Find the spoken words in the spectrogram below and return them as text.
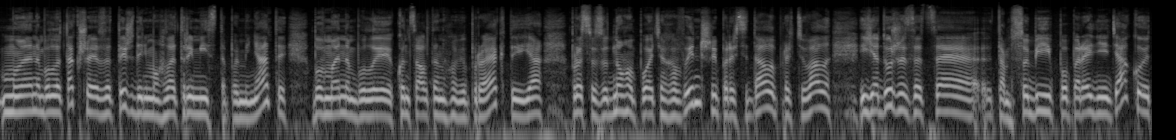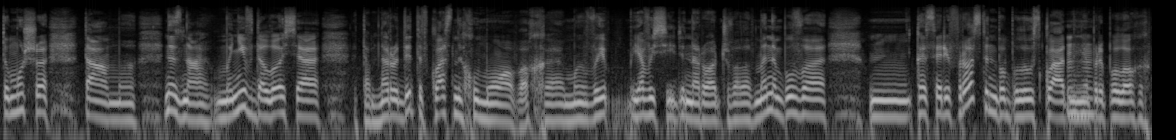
у мене було так, що я за тиждень могла три міста поміняти, бо в мене були консалтингові проекти. І я просто з одного потяга в інший пересідала, працювала. І я дуже за це там собі попередні дякую, тому що там не знаю, мені вдалося там народити в класних умовах. Е, Ми ви я весілля народжувала. В мене був е, кесарів ростин, бо були ускладнення Мгм. при пологах.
